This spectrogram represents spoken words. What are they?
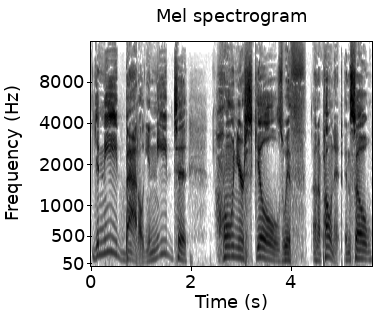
You need battle. You need to hone your skills with an opponent. And so,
